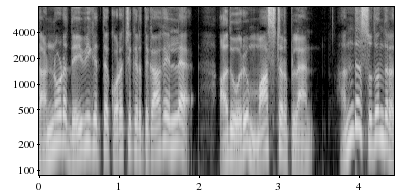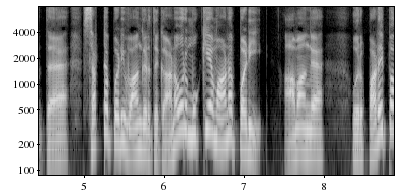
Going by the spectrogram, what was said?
தன்னோட தெய்வீகத்தை குறைச்சிக்கிறதுக்காக இல்ல. அது ஒரு மாஸ்டர் பிளான். அந்த சுதந்திரத்தை சட்டப்படி வாங்கறதுக்கான ஒரு முக்கியமான படி. ஆமாங்க. ஒரு படைப்பா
